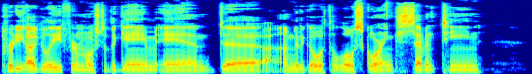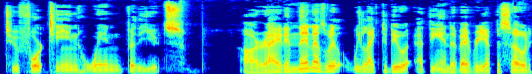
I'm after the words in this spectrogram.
pretty ugly for most of the game, and uh, I'm going to go with a low scoring 17 to 14 win for the Utes. All right, and then as we we like to do at the end of every episode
